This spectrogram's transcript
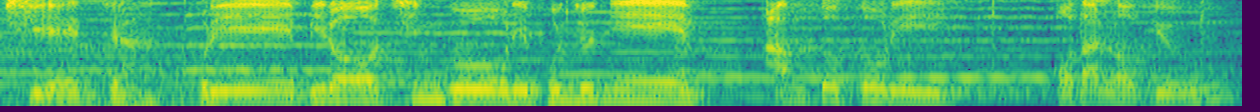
쥐엔자. 우리 미러 친구 우리 본주님. God I love you.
